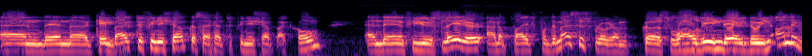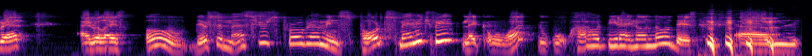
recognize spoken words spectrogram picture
and then uh, came back to finish up because I had to finish up back home. And then a few years later, I applied for the master's program because while being there doing undergrad, I realized, oh, there's a master's program in sports management. Like, what? How did I not know this? um,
